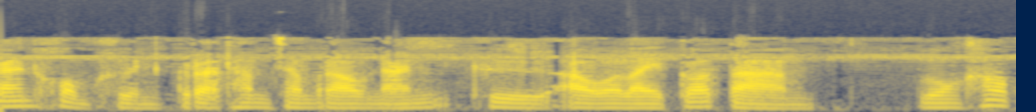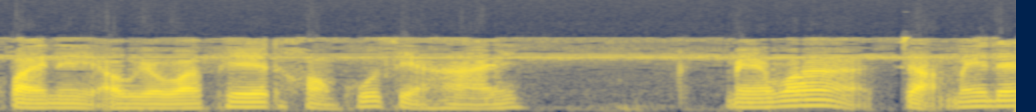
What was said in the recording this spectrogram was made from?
การข่มขืนกระทำชำเรานั้น คือเอาอะไรก็ตาม ลวงเข้าไปในอวัยวะเพศของผู้เสียหาย แม้ว่าจะไม่ได้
